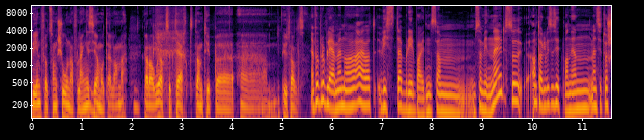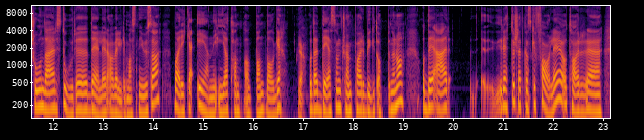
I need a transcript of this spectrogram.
vi innført sanksjoner for lenge siden mot det landet. Vi hadde aldri akseptert den type uh, uttalelse. Ja, for problemet nå er jo at hvis det blir Biden som, som vinner, så antageligvis så sitter man i en, med en situasjon der store deler av velgermassen i USA bare ikke er enig i at han vant valget. Ja. Og det er det som Trump har bygget opp under nå. Og det er rett og slett ganske farlig og, tar, eh,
